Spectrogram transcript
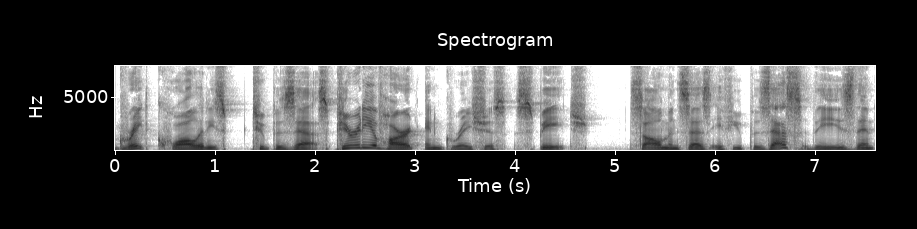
great qualities to possess purity of heart and gracious speech. Solomon says, If you possess these, then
